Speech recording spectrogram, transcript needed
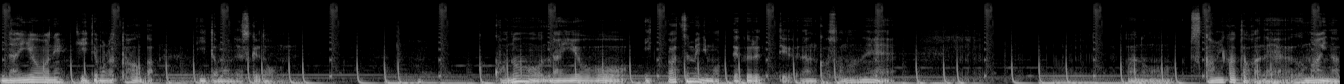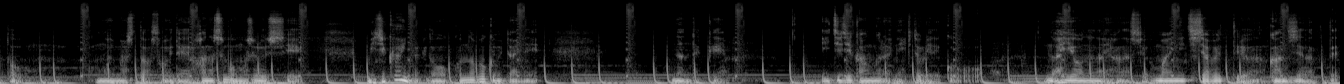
内容をね聞いてもらった方がいいと思うんですけどこの内容を一発目に持ってくるっていうなんかそのねあのつかみ方がねうまいなと思いました。それで話も面白いし短いんだけどこんな僕みたいになんだっけ1時間ぐらいね一人でこう内容のない話を毎日喋ってるような感じじゃなくて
